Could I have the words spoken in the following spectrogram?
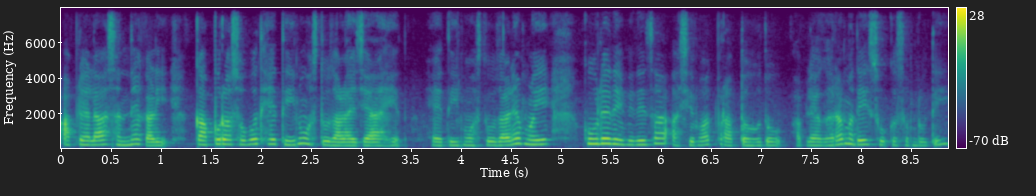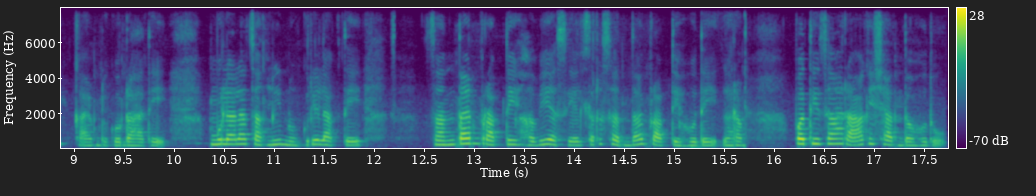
आपल्याला संध्याकाळी कापुरासोबत हे तीन वस्तू जाळायच्या आहेत. ह्या तीन वस्तू जाळल्यामुळे कुलदेवतेचा आशीर्वाद प्राप्त होतो. आपल्या घरामध्ये सुखसमृद्धी कायम टिकून राहते. मुलाला चांगली नोकरी लागते. संतान प्राप्ती हवी असेल तर संतान प्राप्ती होते. घरा पतीचा राग शांत होतो.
